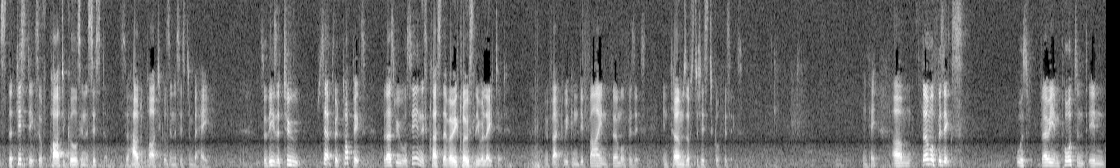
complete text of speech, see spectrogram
statistics of particles in a system. So how do particles in a system behave? So these are two separate topics, but as we will see in this class, they're very closely related. In fact, we can define thermal physics in terms of statistical physics. Okay. Um, thermal physics was very important in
